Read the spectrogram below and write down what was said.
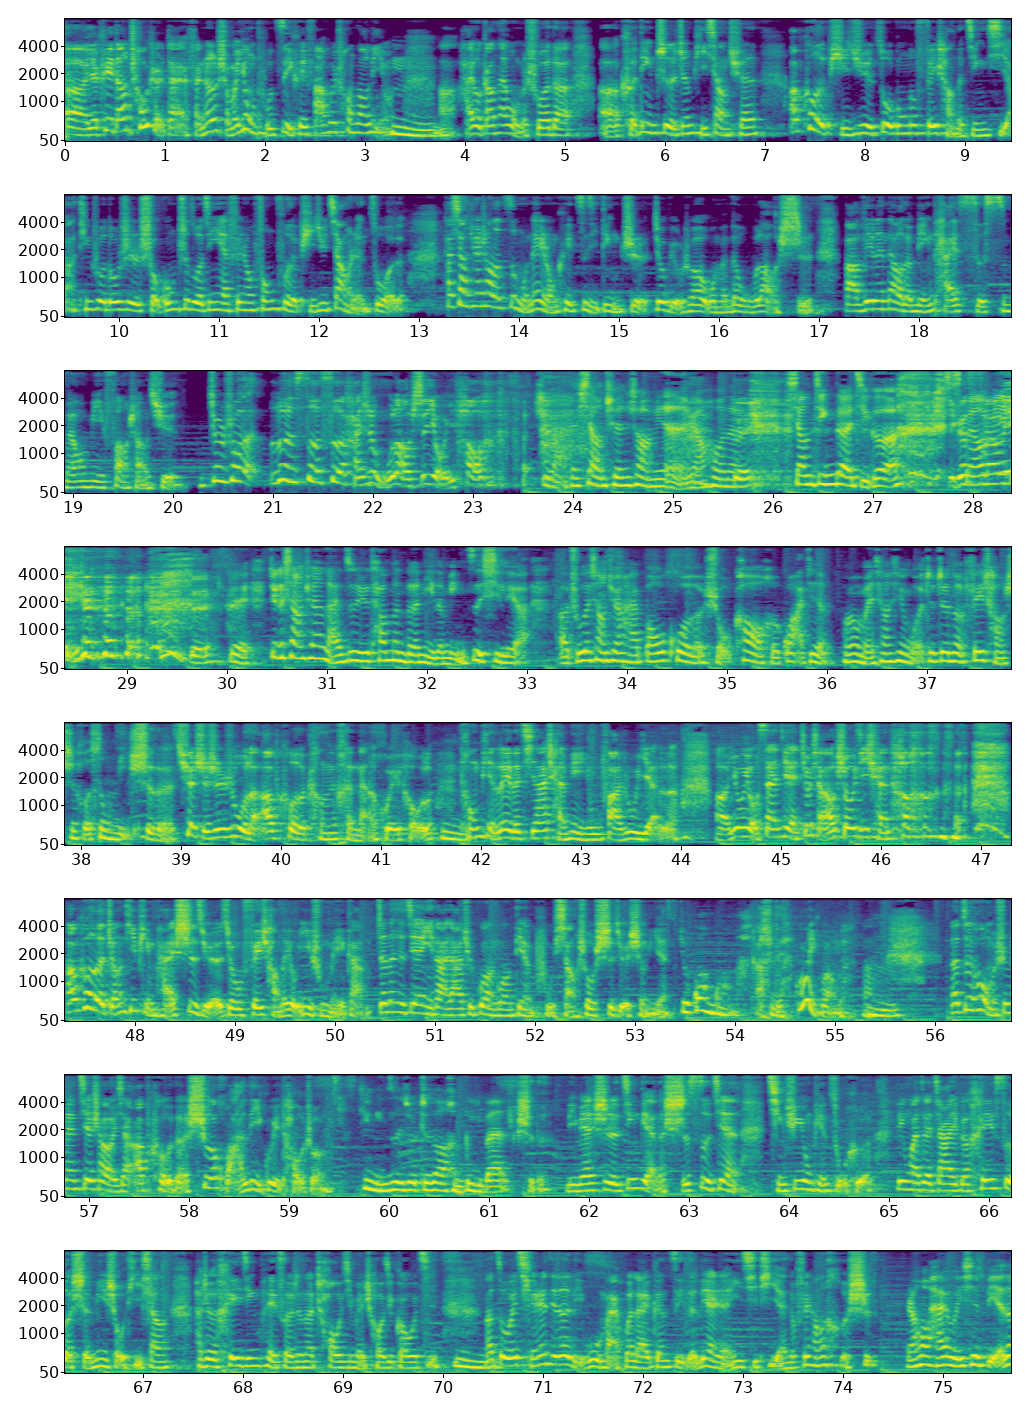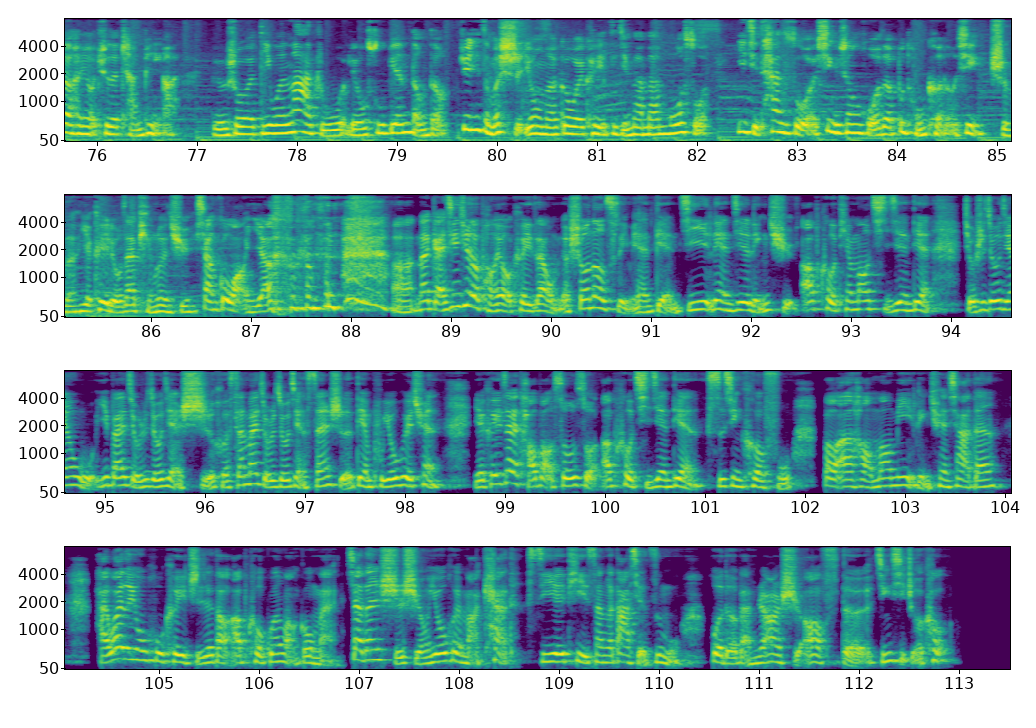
呃，也可以当抽绳带，反正什么用途自己可以发挥创造力嘛。嗯啊，还有刚才我们说的呃可定制的真皮项圈，UPCO 的皮具做工都非常的精细啊，听说都是手工制作经验非常丰富的皮具匠人做的。它项圈上的字母内容可以自己定制，就比如说我们的吴老师把 Villanelle 的名台词 Smell Me 放上去，就是说论色色还是吴老师有一套，是吧？在项圈上面，然后呢，对镶金的几个 几个 Smell Me，对。对，这个项圈来自于他们的“你的名字”系列啊，呃，除了项圈，还包括了手铐和挂件。朋友们，相信我，这真的非常适合送礼。是的，确实是入了 UPCO 的坑，很难回头了。嗯，同品类的其他产品已经无法入眼了啊！拥有三件就想要收集全套。UPCO 的整体品牌视觉就非常的有艺术美感，真的是建议大家去逛一逛店铺，享受视觉盛宴。就逛逛吧，啊，对，逛一逛吧。嗯。那最后我们顺便介绍一下 UPCO 的奢华立柜套装，听名字就知道很不一般。是的，里面是经典的十四件情趣用品组合，另外再加一个黑色神秘手提箱，它这个黑金配色真的超级美、超级高级。嗯，那作为情人节的礼物买回来跟自己的恋人一起体验就非常的合适。然后还有一些别的很有趣的产品啊。比如说低温蜡烛、流苏边等等。具体怎么使用呢？各位可以自己慢慢摸索，一起探索性生活的不同可能性。是的，也可以留在评论区，像过往一样。啊，那感兴趣的朋友可以在我们的 show notes 里面点击链接领取 UPCO 天猫旗舰店九十九减五、一百九十九减十和三百九十九减三十的店铺优惠券，也可以在淘宝搜索 UPCO 旗舰店，私信客服报暗号“猫咪”领券下单。海外的用户可以直接到 UPCO 官网购买，下单时使用优惠码 CAT C A T 三个大写字母，获得百分之二十 off 的惊喜折扣。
